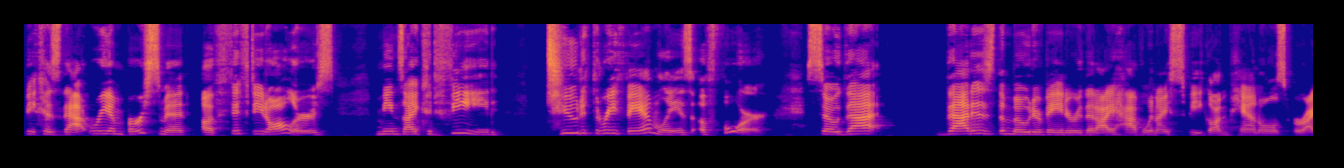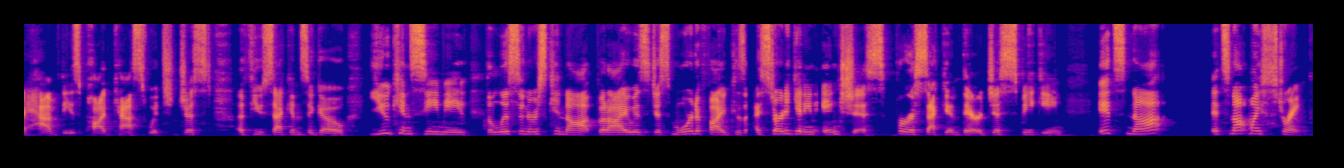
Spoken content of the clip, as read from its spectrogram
because that reimbursement of $50 means I could feed two to three families of four. So that that is the motivator that I have when I speak on panels or I have these podcasts, which just a few seconds ago, you can see me, the listeners cannot, but I was just mortified because I started getting anxious for a second there just speaking. It's not, it's not my strength.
